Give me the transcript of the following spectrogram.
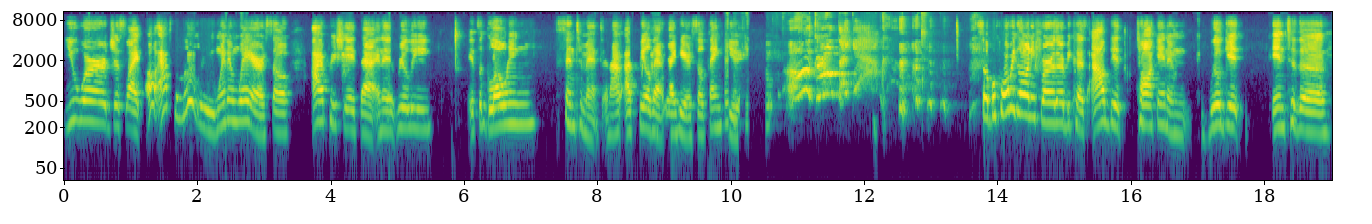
You were just like, oh, absolutely. When and where. So I appreciate that. And it really, it's a glowing sentiment. And I, I feel that right here. So thank you. Oh, girl, thank you. so before we go any further, because I'll get talking and we'll get into the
